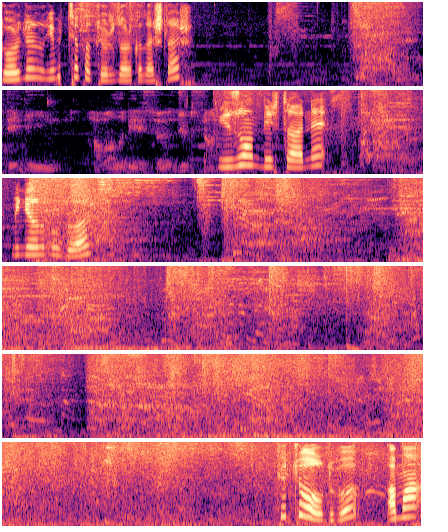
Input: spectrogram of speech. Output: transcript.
Gördüğünüz gibi tek atıyoruz arkadaşlar. Dediğin havalı bir sözcük sanki. 111 tane minyonumuz var. Kötü oldu bu ama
